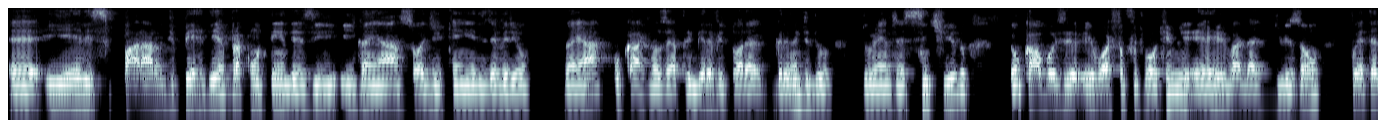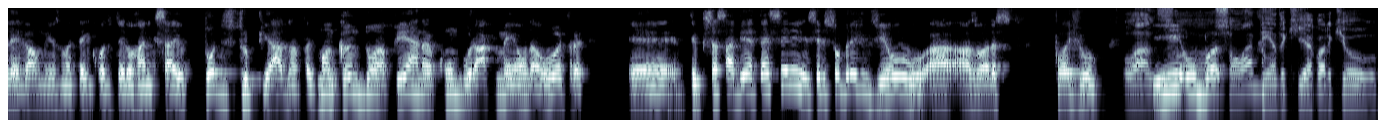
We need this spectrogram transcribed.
é, e eles pararam de perder para contenders e, e, ganhar só de quem eles deveriam ganhar. O Cardinals é a primeira vitória grande do, do Rams nesse sentido. O Cowboys e o Washington Football Team, é rivalidade de divisão, foi até legal mesmo, até enquanto o Taylor Haneke saiu todo estrupiado, rapaz, mancando de uma perna com um buraco meião da outra. É, tem precisa saber até se ele, se ele sobreviveu às horas pós-jogo. E só, o... só um adendo aqui, agora que eu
